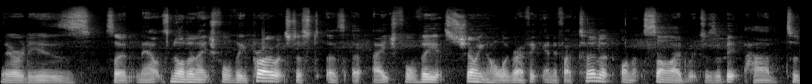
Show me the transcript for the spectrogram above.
there it is. So now it's not an H4V Pro, it's just a H4V, it's showing holographic, and if I turn it on its side, which is a bit hard to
